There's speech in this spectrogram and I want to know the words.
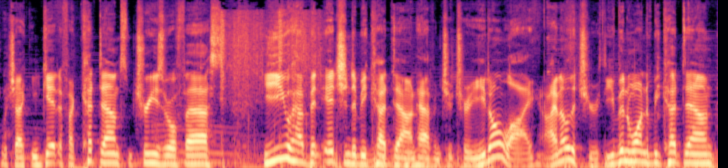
which I can get if I cut down some trees real fast. You have been itching to be cut down, haven't you, tree? You don't lie. I know the truth. You've been wanting to be cut down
